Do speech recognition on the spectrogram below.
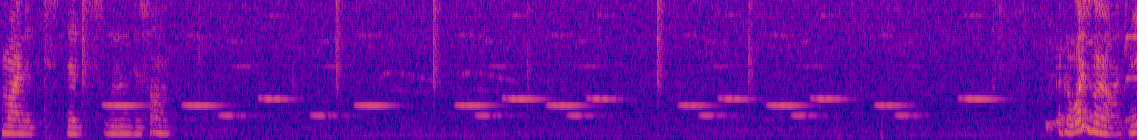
Come on, it's that's literally the song. Okay, what is going on? The,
